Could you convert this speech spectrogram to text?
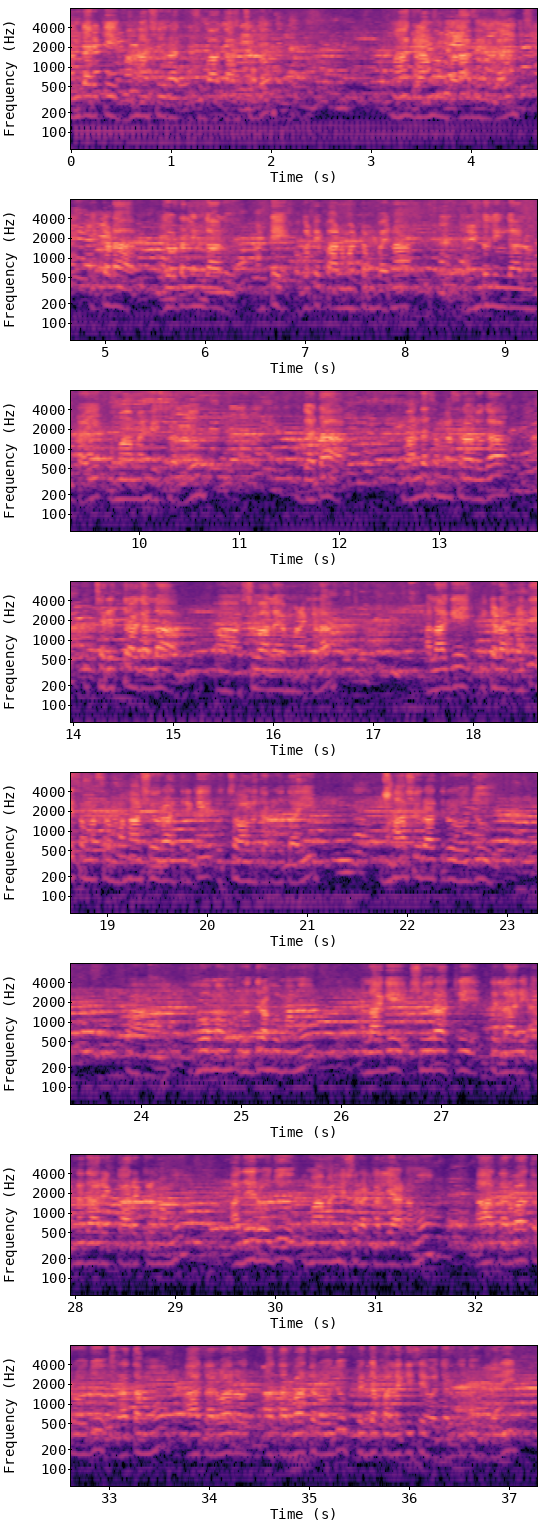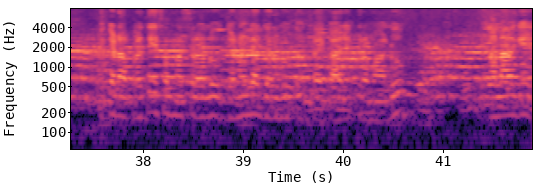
అందరికీ మహాశివరాత్రి శుభాకాంక్షలు. మా గ్రామం బడా బెంగాల్. ఇక్కడ జోటలింగాలు అంటే ఒకటే పానమట్టం పైన రెండు లింగాలు ఉంటాయి ఉమామహేశ్వరులు. గత వంద సంవత్సరాలుగా చరిత్ర గల శివాలయం మన ఇక్కడ. అలాగే ఇక్కడ ప్రతి సంవత్సరం మహాశివరాత్రికి ఉత్సవాలు జరుగుతాయి. మహాశివరాత్రి రోజు హోమము రుద్రహోమము అలాగే శివరాత్రి తెల్లారి అన్నదార కార్యక్రమము అదే రోజు ఉమామహేశ్వర కళ్యాణము ఆ తర్వాత రోజు రథము ఆ తర్వాత ఆ తర్వాత రోజు పెద్ద పల్లకి సేవ జరుగుతూ ఉంటుంది. ఇక్కడ ప్రతి సంవత్సరాలు ఘనంగా జరుగుతుంటాయి కార్యక్రమాలు. అలాగే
